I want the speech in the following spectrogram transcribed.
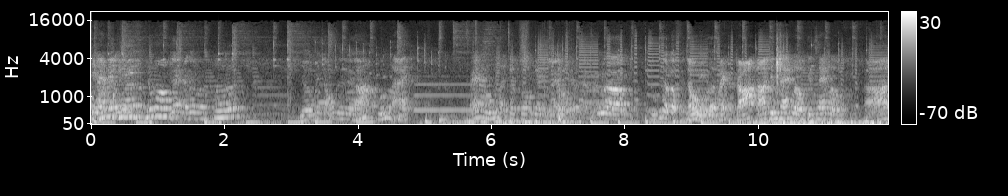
Thì anh lấy kia đúng không? Lẹ thôi mà ừ. Nhờ mấy cháu đi đó uống lại. Bé uống lại cho con cho lại Là đúng ra là phải đúng ngồi phải đó đó chính xác luôn chính xác luôn. Đó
